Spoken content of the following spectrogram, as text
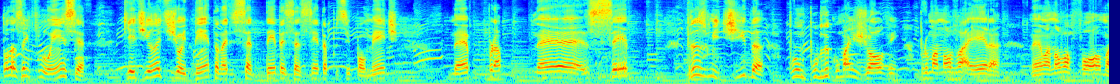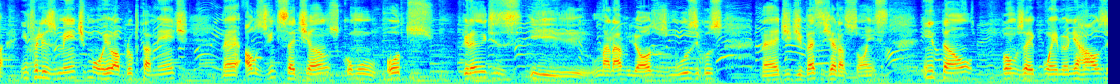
toda essa influência que é de antes de 80, né, de 70 e 60 principalmente, né, para né, ser transmitida para um público mais jovem, para uma nova era, né, uma nova forma. Infelizmente morreu abruptamente, né, aos 27 anos, como outros grandes e maravilhosos músicos né, de diversas gerações. Então, vamos aí com Amy House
